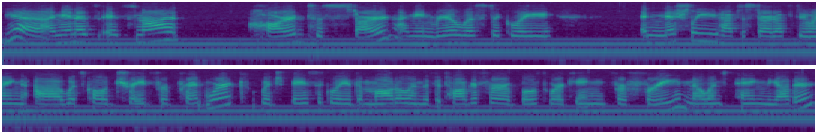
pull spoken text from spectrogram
Yeah, I mean it's it's not hard to start. I mean realistically, initially you have to start off doing uh, what's called trade for print work, which basically the model and the photographer are both working for free. No one's paying the other,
